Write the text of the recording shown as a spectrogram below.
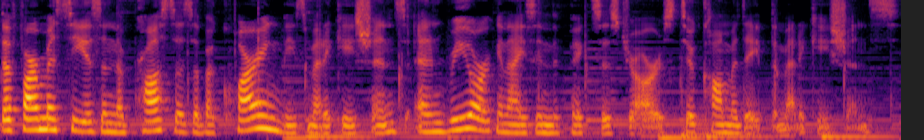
The pharmacy is in the process of acquiring these medications and reorganizing the Pyxis jars to accommodate the medications.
